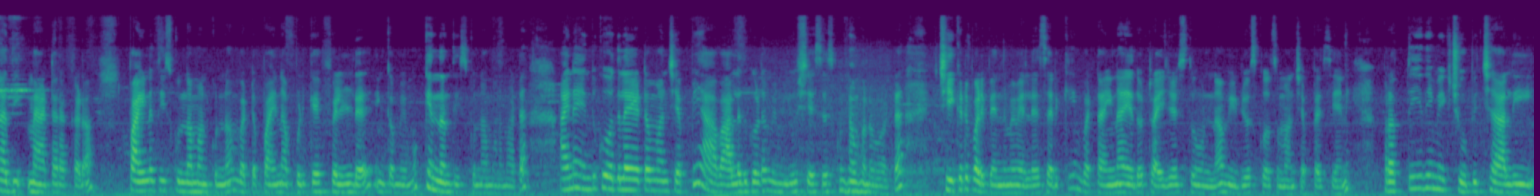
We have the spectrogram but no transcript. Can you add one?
అది మ్యాటర్ అక్కడ. పైన తీసుకుందాం అనుకున్నాం. బట్ పైన అప్పటికే ఫిల్డ్ ఇంకా మేము కింద తీసుకున్నాం అనమాట అయినా ఎందుకు వదిలేయటం అని చెప్పి ఆ వాళ్ళది కూడా మేము యూజ్ చేసేసుకున్నాం అనమాట చీకటి పడిపోయింది మేము వెళ్ళేసరికి. బట్ అయినా ఏదో ట్రై చేస్తూ ఉన్నా వీడియోస్ కోసం అని చెప్పేసి అని. ప్రతిదీ మీకు చూపించాలి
